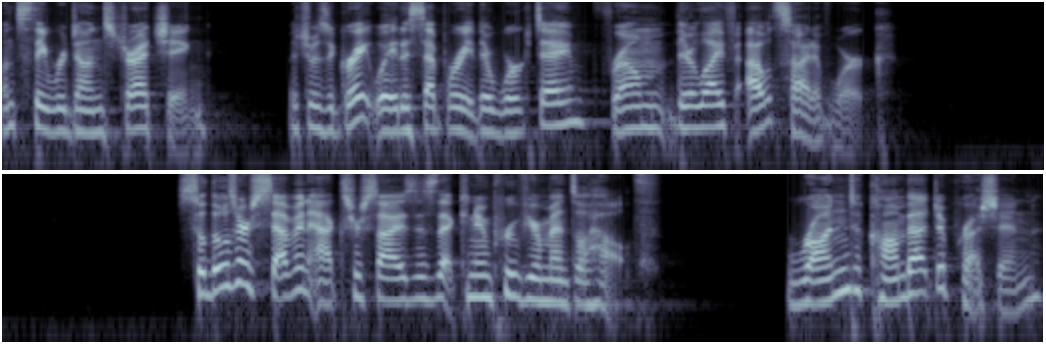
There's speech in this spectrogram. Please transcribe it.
once they were done stretching, which was a great way to separate their workday from their life outside of work. So, those are seven exercises that can improve your mental health run to combat depression,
